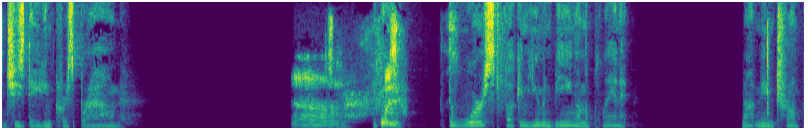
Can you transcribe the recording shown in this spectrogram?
and she's dating Chris Brown. Oh. The Was- the worst fucking human being on the planet. Not named Trump.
